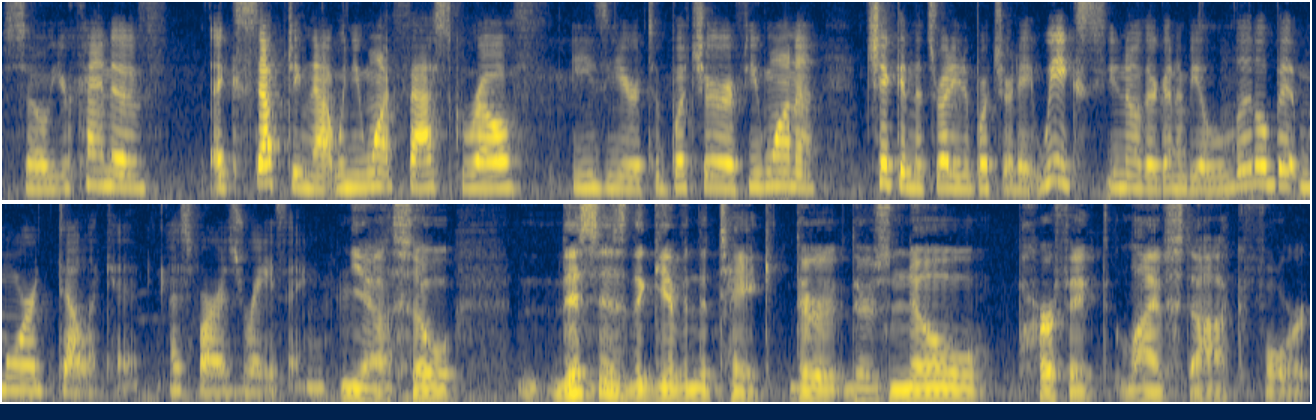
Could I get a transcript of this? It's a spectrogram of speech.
So you're kind of accepting that when you want fast growth, easier to butcher. If you want a chicken that's ready to butcher at eight weeks, you know they're going to be a little bit more delicate as far as raising. Yeah. So this is the give and the take. There, there's no perfect livestock for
